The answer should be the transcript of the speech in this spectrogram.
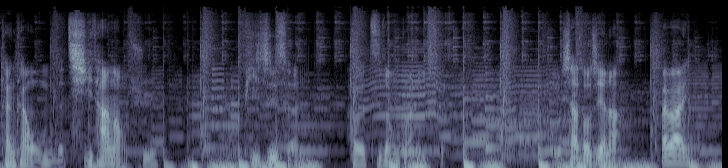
看看我们的其他脑区、皮质层和自动管理层。我们下周见啦，拜拜。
